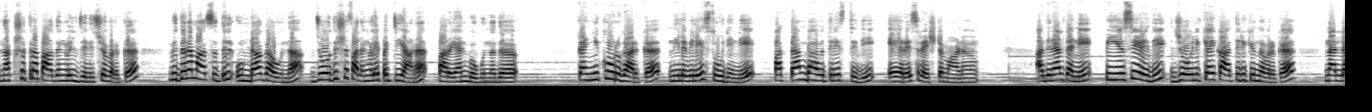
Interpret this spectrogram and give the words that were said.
നക്ഷത്ര പാദങ്ങളിൽ ജനിച്ചവർക്ക് മിഥുന മാസത്തിൽ ഉണ്ടാകാവുന്ന ജ്യോതിഷ ഫലങ്ങളെ പറ്റിയാണ് പറയാൻ പോകുന്നത്. കന്നിക്കൂറുകാർക്ക് നിലവിലെ സൂര്യന്റെ പത്താം ഭാവത്തിലെ സ്ഥിതി ഏറെ ശ്രേഷ്ഠമാണ്. അതിനാൽ തന്നെ പി എസ് സി എഴുതി ജോലിക്കായി കാത്തിരിക്കുന്നവർക്ക് നല്ല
